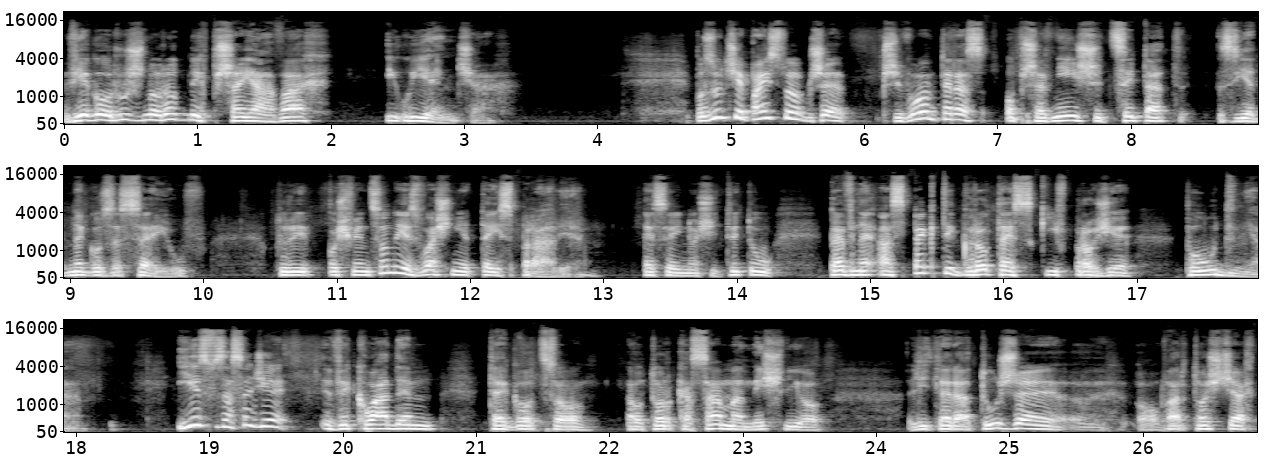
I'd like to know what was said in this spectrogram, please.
w jego różnorodnych przejawach i ujęciach. Pozwólcie Państwo, że przywołam teraz obszerniejszy cytat z jednego z esejów, który poświęcony jest właśnie tej sprawie. Esej nosi tytuł Pewne aspekty groteski w prozie południa. I jest w zasadzie wykładem tego, co autorka sama myśli o literaturze, o wartościach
